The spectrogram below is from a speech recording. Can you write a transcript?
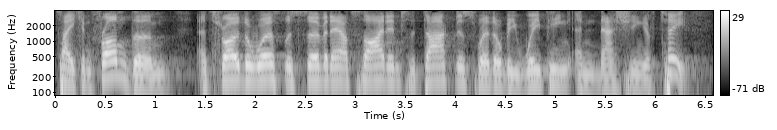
taken from them and throw the worthless servant outside into the darkness where there'll be weeping and gnashing of teeth.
